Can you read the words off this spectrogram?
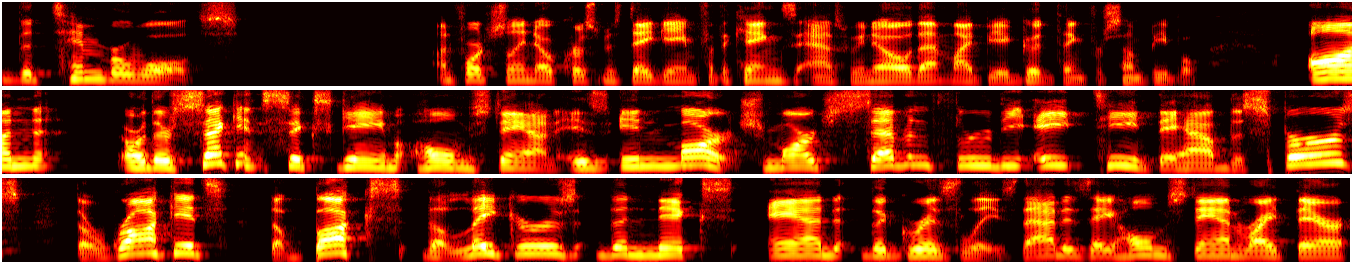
the Timberwolves. Unfortunately, no Christmas Day game for the Kings. As we know, that might be a good thing for some people. On or their second six game homestand is in March, March 7th through the 18th. They have the Spurs, the Rockets, the Bucks, the Lakers, the Knicks, and the Grizzlies. That is a homestand right there.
